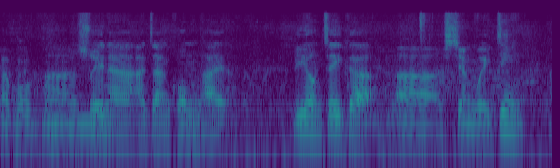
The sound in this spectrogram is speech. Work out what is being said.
ครับผม啊，所以呢，阿张空他利用这个呃显微镜啊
